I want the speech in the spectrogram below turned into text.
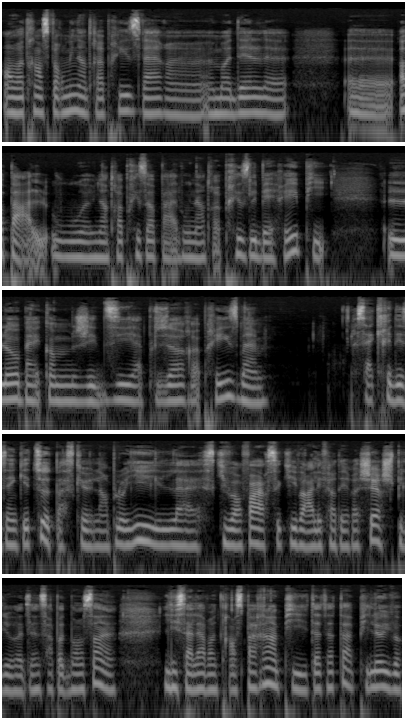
on va transformer une entreprise vers un, modèle euh, euh, opale ou une entreprise opale ou une entreprise libérée. Puis là, ben, comme j'ai dit à plusieurs reprises, ben, ça crée des inquiétudes parce que l'employé, ce qu'il va faire, c'est qu'il va aller faire des recherches, puis il va dire ça n'a pas de bon sens, les salaires vont être transparents, puis ta, ta, ta. Puis là, il va,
